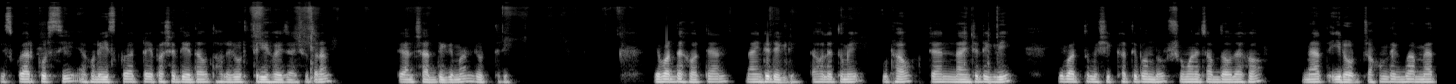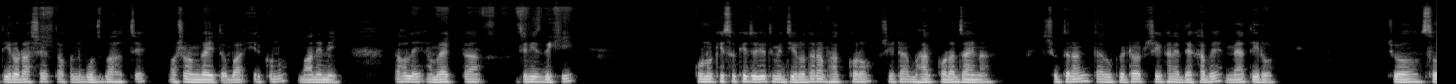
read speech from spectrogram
স্কোয়ার করছি, এখন এই স্কোয়ারটা এই পাশে দিয়ে দাও, তাহলে রুট থ্রি হয়ে যায়। সুতরাং টেন ষাট ডিগ্রি মান রুট থ্রি এবার দেখো টেন নাইনটি ডিগ্রি তাহলে তুমি উঠাও টেন নাইনটি ডিগ্রি এবার তুমি শিক্ষার্থী বন্ধু, সমানে চাপ দাও, দেখো। Math error. যখন দেখবা ম্যাথ ইরোড আসে, তখন বুঝবা হচ্ছে অসংজ্ঞায়িত বা এর কোনো মানে নেই। তাহলে আমরা একটা জিনিস দেখি। কোনো কিছুকে যদি তুমি জিরো দ্বারা ভাগ করো, সেটা ভাগ করা যায় না। সুতরাং ক্যালকুলেটর সেখানে দেখাবে math error. So so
